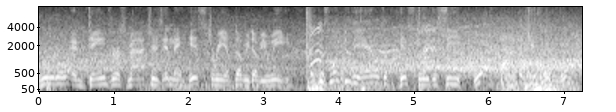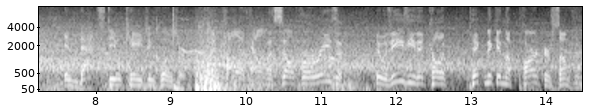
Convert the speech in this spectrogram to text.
brutal and dangerous matches in the history of WWE. Just look through the annals of history to see what havoc has been wrought in that steel cage enclosure. They call it Hell in a Cell for a reason. It was easy, they'd call it Picnic in the Park or something.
